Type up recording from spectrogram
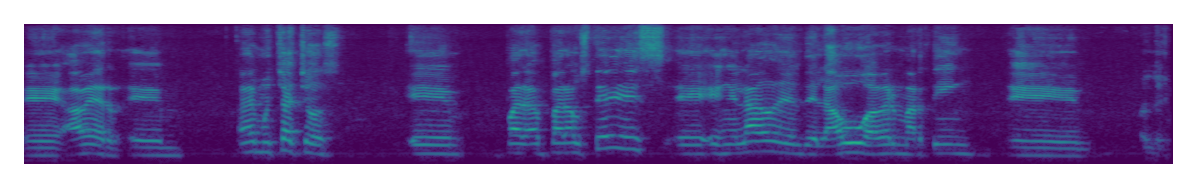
Eh, a ver, eh, a ver, muchachos, eh, para, para ustedes, eh, en el lado de, de la U, a ver, Martín, eh, Vale.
